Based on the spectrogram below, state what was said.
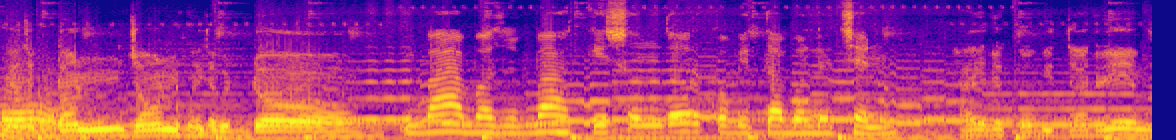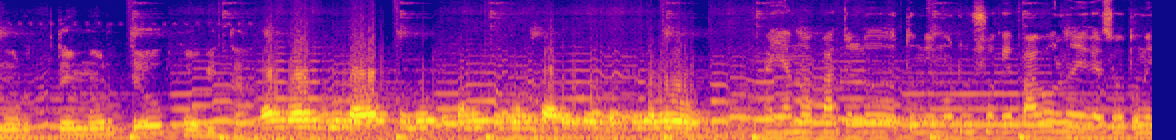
হয়ে যাবে ডন জন হয়ে যাবে ডন। বাহ বস বাহ কি সুন্দর কবিতা বলেছেন? হায় রে কবিতা রে মরতে মরতেও কবিতা। আয়ামা পাতলু তুমি মোটুর শোকে পাগল হয়ে গেছো। তুমি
